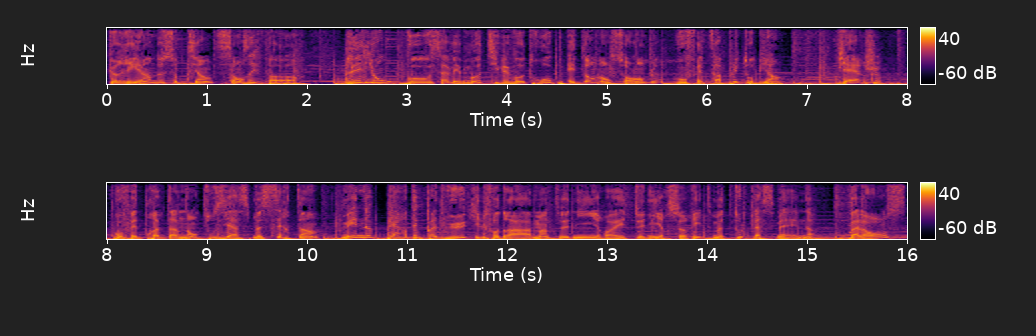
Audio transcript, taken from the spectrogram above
que rien ne s'obtient sans effort. Les lions, vous savez motiver vos troupes et dans l'ensemble, vous faites ça plutôt bien. Vierge, vous faites preuve d'un enthousiasme certain, mais ne perdez pas de vue qu'il faudra maintenir et tenir ce rythme toute la semaine. Balance,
